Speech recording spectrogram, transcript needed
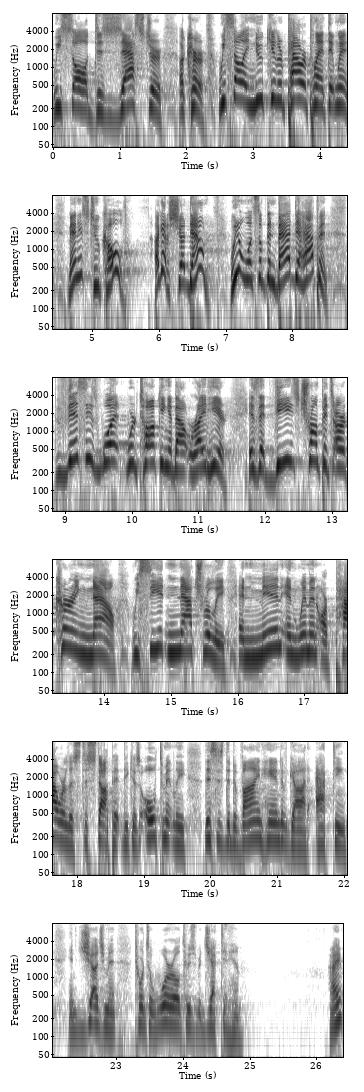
We saw disaster occur. We saw a nuclear power plant that went, man, it's too cold. I got to shut down. We don't want something bad to happen. This is what we're talking about right here is that these trumpets are occurring now. We see it naturally and men and women are powerless to stop it because ultimately this is the divine hand of God acting in judgment towards a world who's rejected him. Right?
